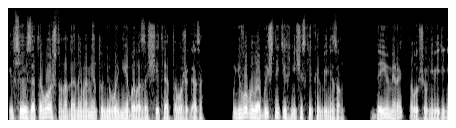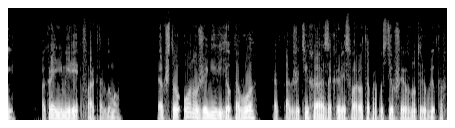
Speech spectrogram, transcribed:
И все из-за того, что на данный момент у него не было защиты от того же газа. У него был обычный технический комбинезон. Да и умирать-то лучше в неведении. По крайней мере, Фарк так думал. Так что он уже не видел того, как так же тихо закрылись ворота, пропустившие внутрь ублюдков.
